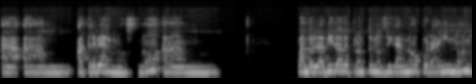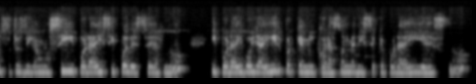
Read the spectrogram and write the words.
a, atrevernos, ¿no? cuando la vida de pronto nos diga, no, por ahí no, nosotros digamos, sí, por ahí sí puede ser, ¿no? Y por ahí voy a ir porque mi corazón me dice que por ahí es, ¿no?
